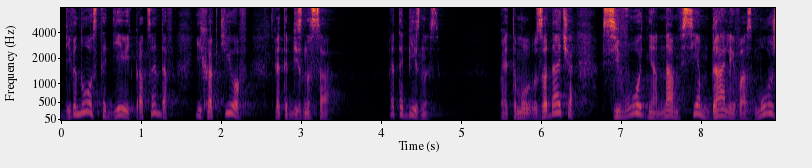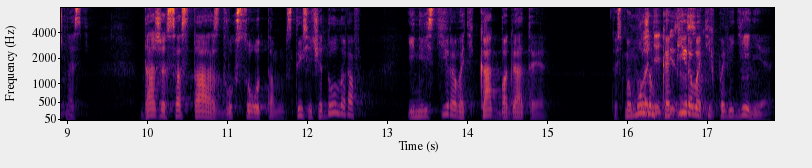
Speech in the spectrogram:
99% их активов – это бизнеса. Это бизнес. Поэтому задача сегодня нам всем дали возможность даже со 100, с 200, там, с 1000 долларов инвестировать как богатые. То есть мы можем Владеть копировать бизнесом. их поведение.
